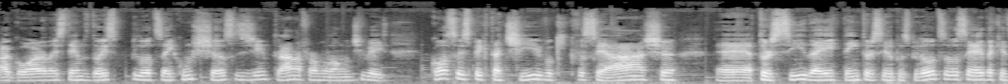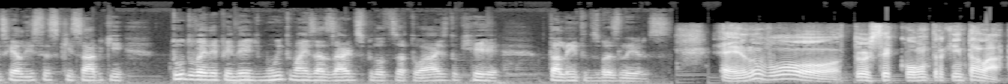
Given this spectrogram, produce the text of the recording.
agora nós temos dois pilotos aí com chances de entrar na Fórmula 1 de vez. Qual a sua expectativa? O que, que você acha? É, torcida aí, tem torcida para os pilotos? Ou você é daqueles realistas que sabe que tudo vai depender de muito mais azar dos pilotos atuais do que talento dos brasileiros. É, eu não vou torcer contra quem tá lá,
